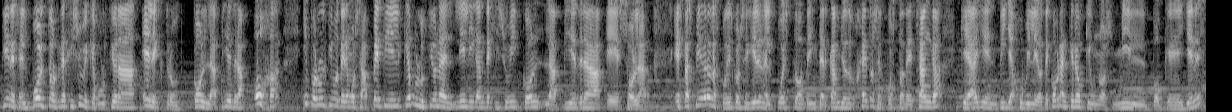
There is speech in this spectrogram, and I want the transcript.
Tienes el Voltorb de Hisui, que evoluciona Electrode con la Piedra Hoja. Y por último tenemos a Petil, que evoluciona en Lilligant de Hisui con la Piedra eh, Solar. Estas piedras las podéis conseguir en el puesto de intercambio de objetos, el puesto de changa que hay en Villa Jubileo. Te cobran creo que unos mil pokeyenes,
